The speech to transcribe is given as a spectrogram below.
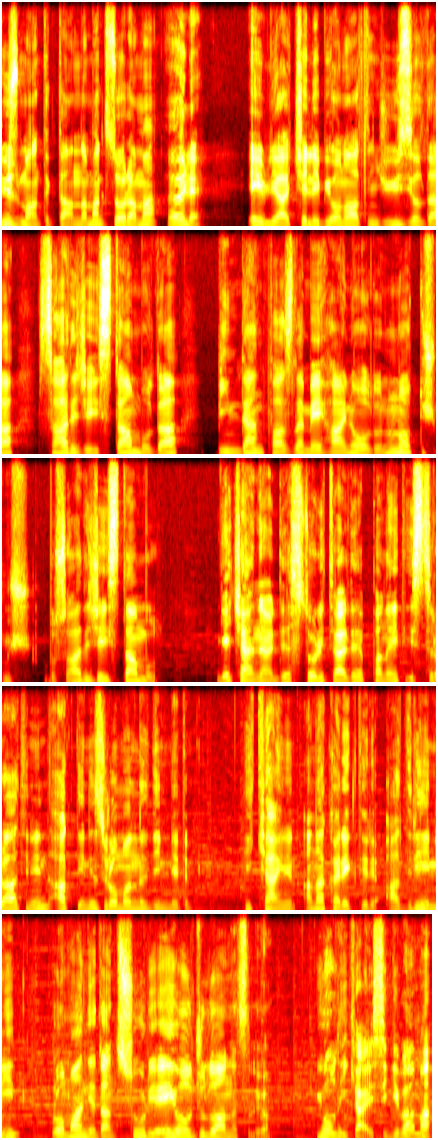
düz mantıkta anlamak zor ama öyle. Evliya Çelebi 16. yüzyılda sadece İstanbul'da binden fazla meyhane olduğunu not düşmüş. Bu sadece İstanbul. Geçenlerde Storytel'de Panayit İstirahati'nin Akdeniz romanını dinledim. Hikayenin ana karakteri Adrien'in Romanya'dan Suriye'ye yolculuğu anlatılıyor. Yol hikayesi gibi ama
